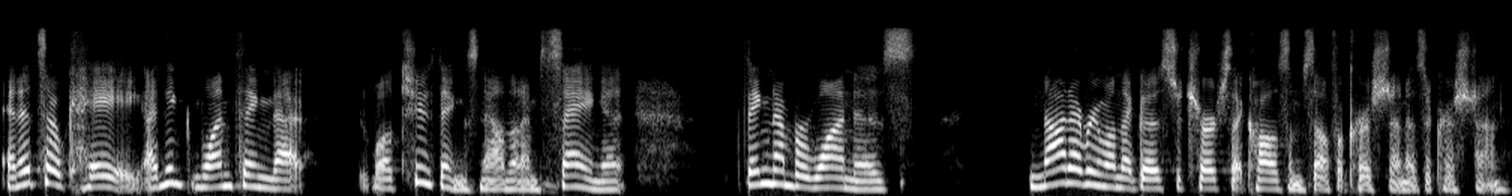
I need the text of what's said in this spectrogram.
And it's okay. I think one thing that, well, two things now that I'm saying it. Thing number one is not everyone that goes to church that calls himself a Christian is a Christian.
